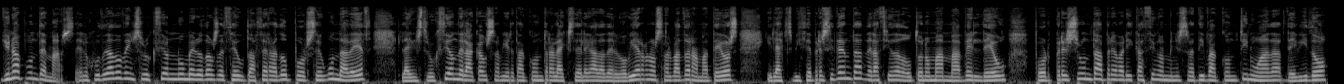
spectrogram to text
Y un apunte más. El juzgado de instrucción número 2 de Ceuta ha cerrado por segunda vez la instrucción de la causa abierta contra la exdelegada del Gobierno, Salvador Mateos, y la exvicepresidenta de la ciudad autónoma, Mabel Deu, por presunta prevaricación administrativa continuada debido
